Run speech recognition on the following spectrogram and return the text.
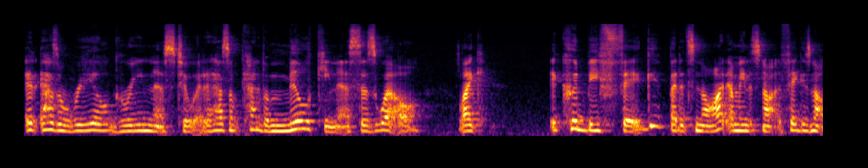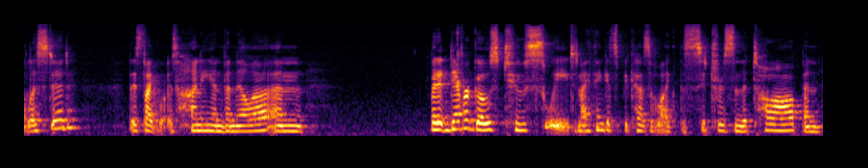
it has a real greenness to it. It has a kind of a milkiness as well. Like it could be fig, but it's not. I mean, it's not, fig is not listed. It's like it's honey and vanilla and, but it never goes too sweet. And I think it's because of like the citrus in the top and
